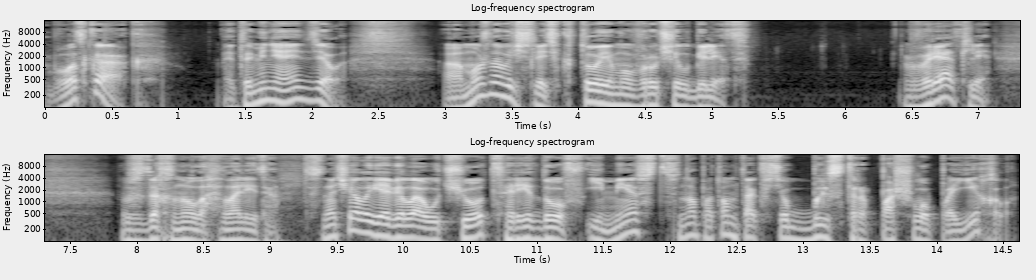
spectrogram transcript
Вот как? Это меняет дело. А можно вычислить, кто ему вручил билет? Вряд ли, вздохнула Лолита. Сначала я вела учет рядов и мест, но потом так все быстро пошло-поехало.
